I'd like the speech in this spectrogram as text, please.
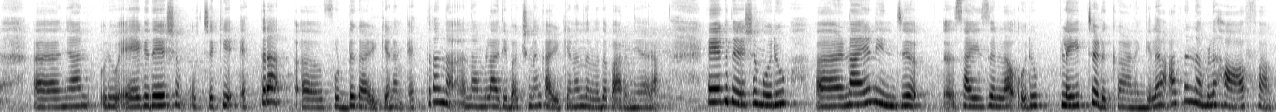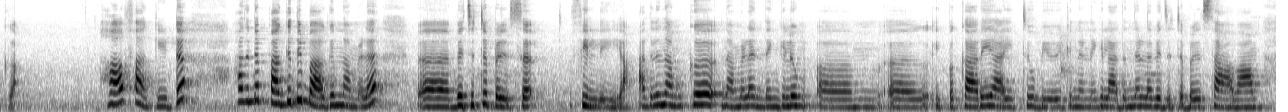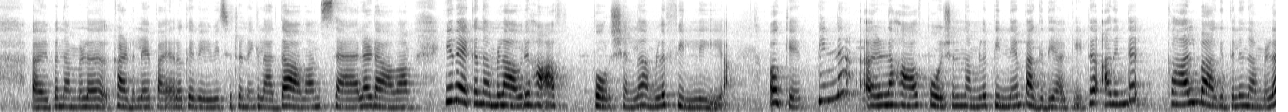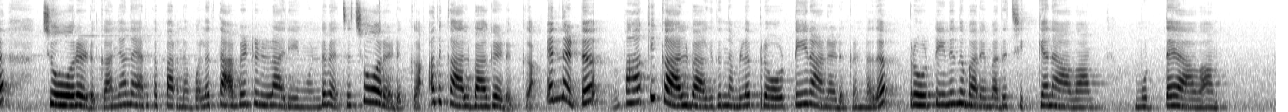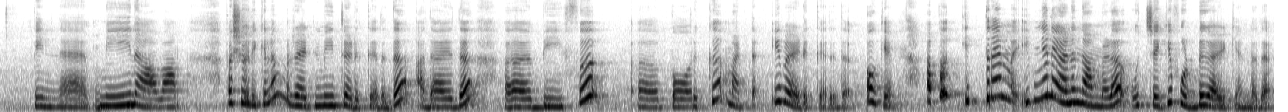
ഞാൻ ഒരു ഏകദേശം ഉച്ചയ്ക്ക് എത്ര ഫുഡ് കഴിക്കണം എത്ര നമ്മൾ അരിഭക്ഷണം കഴിക്കണം എന്നുള്ളത് പറഞ്ഞുതരാം. ഏകദേശം ഒരു നയൻ ഇഞ്ച് സൈസുള്ള ഒരു പ്ലേറ്റ് എടുക്കുകയാണെങ്കിൽ അതിനെ നമ്മൾ ഹാഫ് ആക്കുക. ഹാഫ് ആക്കിയിട്ട് അതിന്റെ പകുതി ഭാഗം നമ്മൾ വെജിറ്റബിൾസ് ഫില്ല് ചെയ്യുക. അതിൽ നമുക്ക് നമ്മൾ എന്തെങ്കിലും ഇപ്പോൾ കറി ആയിട്ട് ഉപയോഗിക്കുന്നുണ്ടെങ്കിൽ അതിൽ നിന്നുള്ള വെജിറ്റബിൾസ് ആവാം ഇപ്പം നമ്മൾ കടല പയറൊക്കെ വേവിച്ചിട്ടുണ്ടെങ്കിൽ അതാവാം സാലഡ് ആവാം. ഇവയൊക്കെ നമ്മൾ ആ ഒരു ഹാഫ് പോർഷനിൽ നമ്മൾ ഫില്ല് ചെയ്യുക. ഓക്കെ പിന്നെ ഉള്ള ഹാഫ് പോർഷൻ നമ്മൾ പിന്നെയും പകുതിയാക്കിയിട്ട് അതിന്റെ കാൽ ഭാഗത്തിൽ നമ്മൾ ചോറെടുക്കുക. ഞാൻ നേരത്തെ പറഞ്ഞ പോലെ തവിട്ടുള്ള അരിയും കൊണ്ട് വെച്ച ചോറെടുക്കുക. അത് കാൽഭാഗം എടുക്കുക. എന്നിട്ട് ബാക്കി കാൽഭാഗത്ത് നമ്മൾ പ്രോട്ടീനാണ് എടുക്കേണ്ടത്. പ്രോട്ടീൻ എന്ന് പറയുമ്പോൾ അത് ചിക്കൻ ആവാം മുട്ടയാവാം പിന്നെ മീനാവാം. പക്ഷെ ഒരിക്കലും റെഡ് മീറ്റ് എടുക്കരുത്. അതായത് ബീഫ് പോർക്ക് മട്ടൺ ഇവ എടുക്കരുത്. ഓക്കെ അപ്പോൾ ഇത്രയും ഇങ്ങനെയാണ് നമ്മൾ ഉച്ചയ്ക്ക് ഫുഡ് കഴിക്കേണ്ടത്.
